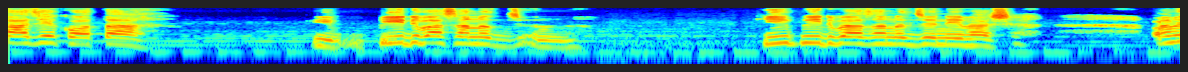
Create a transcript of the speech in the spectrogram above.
বাজে কথা? কি পিঠ বাঁচানোর জন্য? কি পিঠ বাঁচানোর জন্য এই ভাষা? আমি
